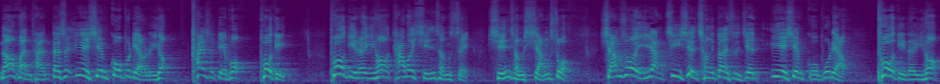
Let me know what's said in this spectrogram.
然后反弹，但是月线过不了了以后开始跌破破底，破底了以后它会形成谁？形成翔硕，翔硕一样，季线撑一段时间，月线过不了，破底了以后，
